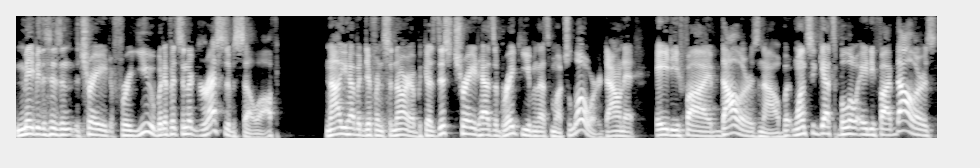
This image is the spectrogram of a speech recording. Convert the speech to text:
maybe this isn't the trade for you. But if it's an aggressive sell off, now you have a different scenario because this trade has a break even that's much lower, down at $85 now. But once it gets below $85,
